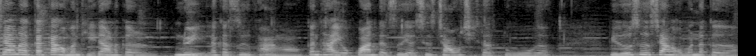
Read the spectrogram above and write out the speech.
像那刚刚我们提到那个“女”那个字旁哦，跟它有关的字也是超级的多的。比如是像我们那个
